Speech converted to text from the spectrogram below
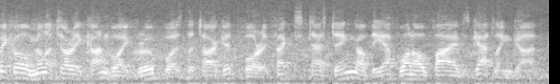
Typical military convoy group was the target for effects testing of the F-105's Gatling gun.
